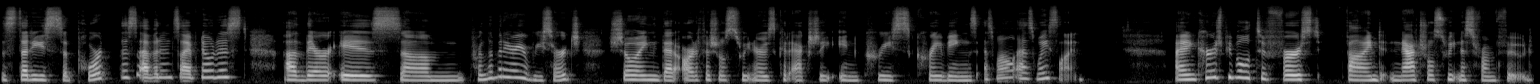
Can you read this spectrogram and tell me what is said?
The studies support this evidence, I've noticed. Uh, there is some preliminary research showing that artificial sweeteners could actually increase cravings as well as waistline. I encourage people to first find natural sweetness from food.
